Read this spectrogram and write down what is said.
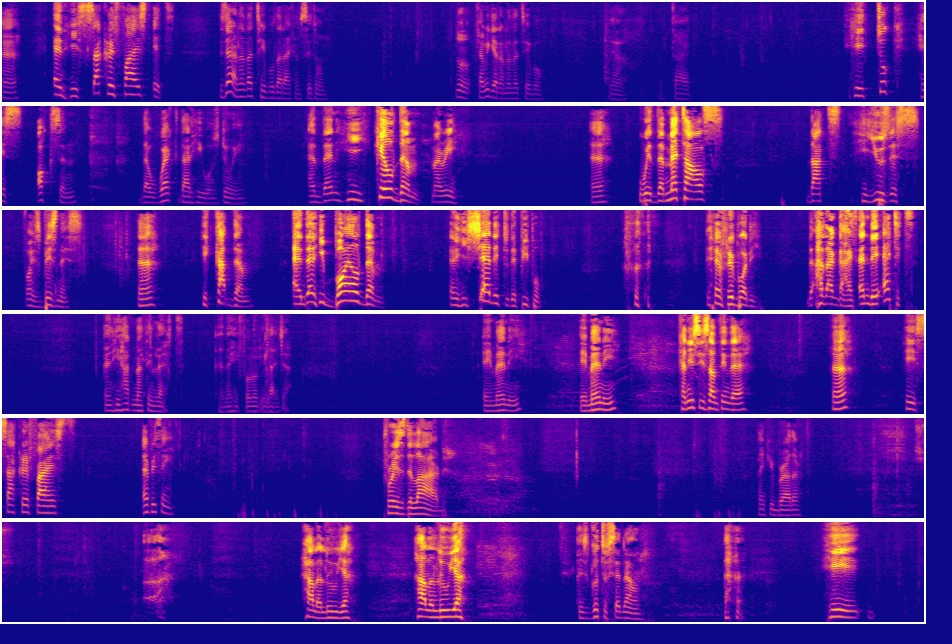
eh, and he sacrificed it. Is there another table that I can sit on? No, no. Can we get another table? Yeah, I'm tired. He took his oxen, the work that he was doing, and then he killed them, Marie, eh, with the metals that he uses for his business. Eh? He cut them and then he boiled them and he shared it to the people. Everybody, the other guys, and they ate it. And he had nothing left. And then he followed Elijah. Amen. Amen. Amen. Can you see something there? Huh? He sacrificed everything. Praise the Lord. Thank you, brother. Uh, hallelujah. Amen. Hallelujah. It's good to sit down. he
